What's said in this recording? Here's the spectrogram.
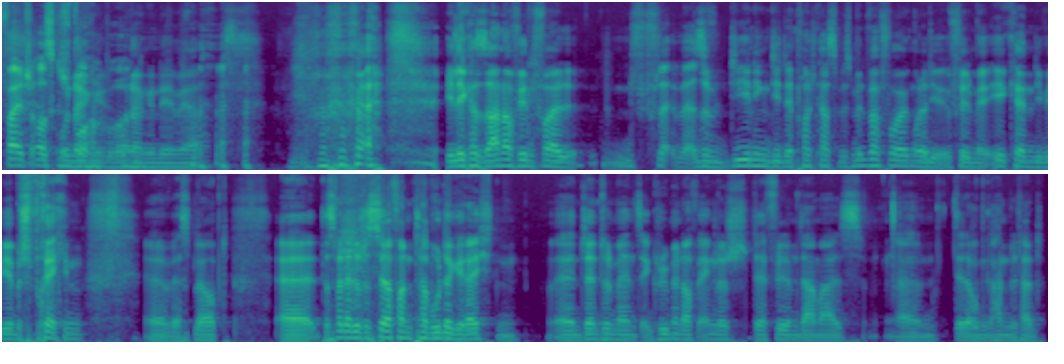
falsch ausgesprochen unange wurden. unangenehm, ja. Elia Kazan auf jeden Fall, also diejenigen, die den Podcast ein bisschen mitverfolgen oder die Filme eh kennen, die wir besprechen, äh, wer es glaubt, äh, das war der Regisseur von Tabu der Gerechten, äh, Gentleman's Agreement auf Englisch, der Film damals, äh, der darum gehandelt hat,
